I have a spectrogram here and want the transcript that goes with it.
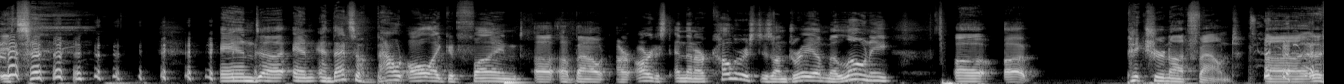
it's and uh, and and that's about all I could find uh, about our artist. And then our colorist is Andrea Meloni. Uh, uh, picture not found. Uh,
